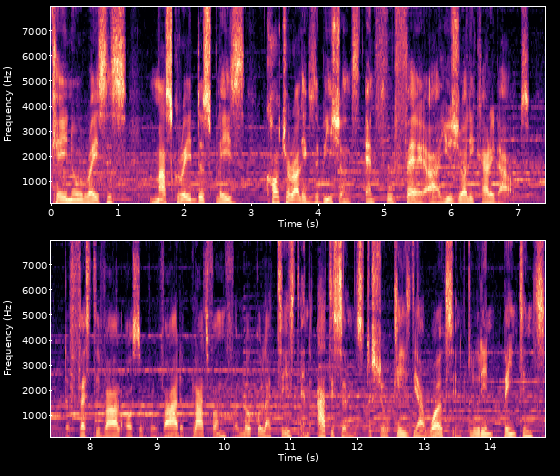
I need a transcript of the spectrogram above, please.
canoe races, masquerade displays, cultural exhibitions, and food fair are usually carried out. The festival also provides a platform for local artists and artisans to showcase their works including paintings,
